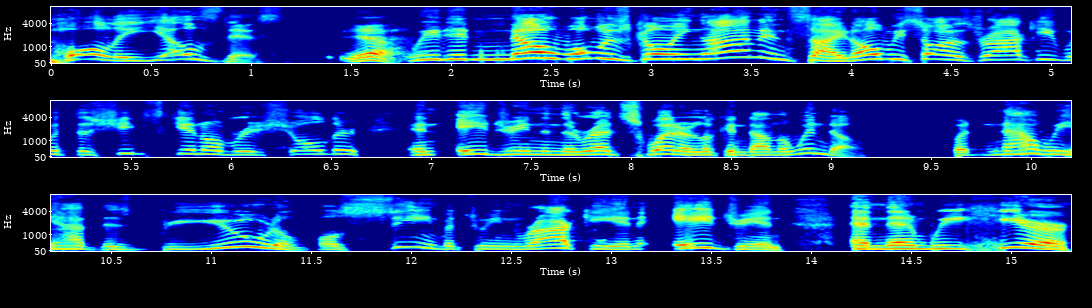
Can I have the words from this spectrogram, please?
Paulie yells this. Yeah. We didn't know what was going on inside. All we saw was Rocky with the sheepskin over his shoulder and Adrian in the red sweater looking down the window. But now we have this beautiful scene between Rocky and Adrian. And then we hear,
